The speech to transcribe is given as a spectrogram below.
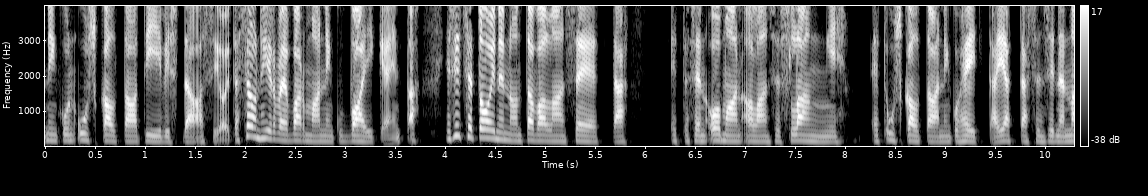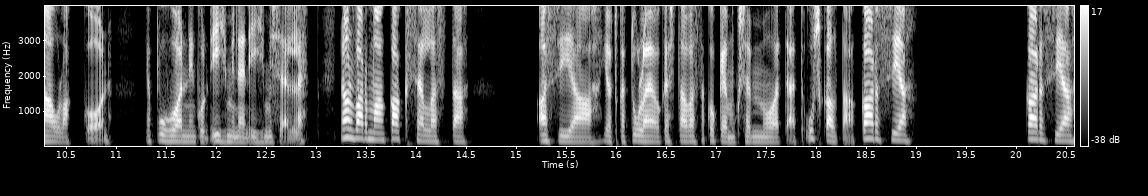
niin kuin uskaltaa tiivistää asioita. Se on hirveän varmaan niin kuin vaikeinta. Ja sitten se toinen on tavallaan se, että – että sen oman alan se slangi, että uskaltaa niin kuin heittää, jättää sen sinne naulakkoon ja puhua niin kuin ihminen ihmiselle. Ne on varmaan kaksi sellaista asiaa, jotka tulee oikeastaan vasta kokemuksen myötä, että uskaltaa karsia, karsia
